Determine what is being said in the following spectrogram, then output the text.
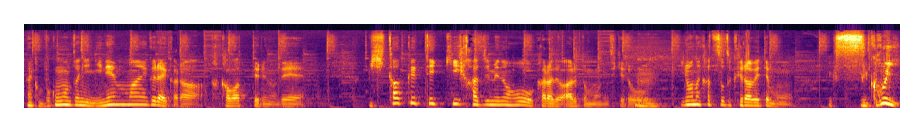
なんか僕も本当に2年前ぐらいから関わってるので比較的初めの方からではあると思うんですけど、うん。いろんな活動と比べてもすごい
